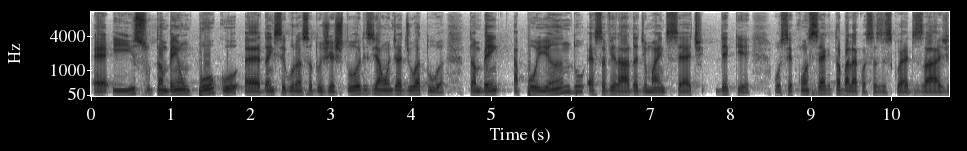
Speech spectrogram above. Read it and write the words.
é, e isso também é um pouco é, da insegurança dos gestores e aonde a DIL atua, também apoiando essa virada de mindset de que você consegue trabalhar com essas squads ágeis,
